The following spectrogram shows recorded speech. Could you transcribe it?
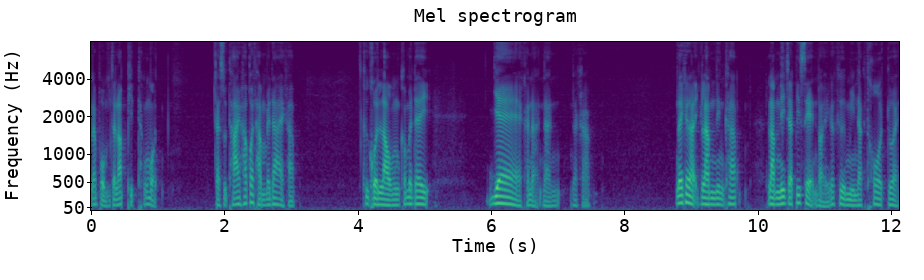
และผมจะรับผิดทั้งหมด แต่สุดท้ายเขาก็ทำไม่ได้ครับ คือคนเราก็ไม่ได้แย่ขนาดนั้นนะครับ ในขณะอีกลำหนึ่งครับลำนี้จะพิเศษหน่อยก็คือมีนักโทษด้วย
